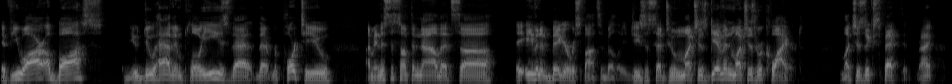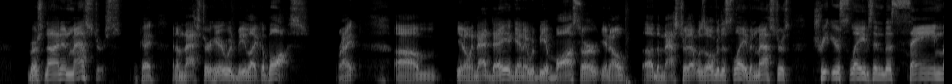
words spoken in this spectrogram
if you are a boss, if you do have employees that that report to you, I mean, this is something now that's uh, even a bigger responsibility. Jesus said to him, Much is given, much is required, much is expected, right? Verse 9, and masters, okay? And a master here would be like a boss, right? Um, you know, in that day, again, it would be a boss or, you know, uh, the master that was over the slave. And masters, treat your slaves in the same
